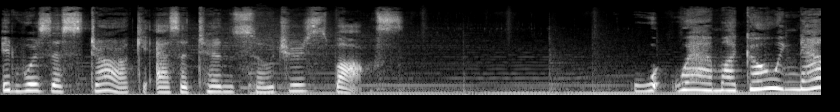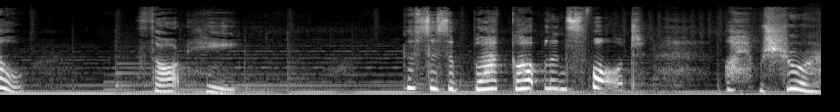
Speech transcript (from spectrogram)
it was as dark as a tin soldier's box. Where am I going now? thought he. This is a black goblin's fault, I am sure.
